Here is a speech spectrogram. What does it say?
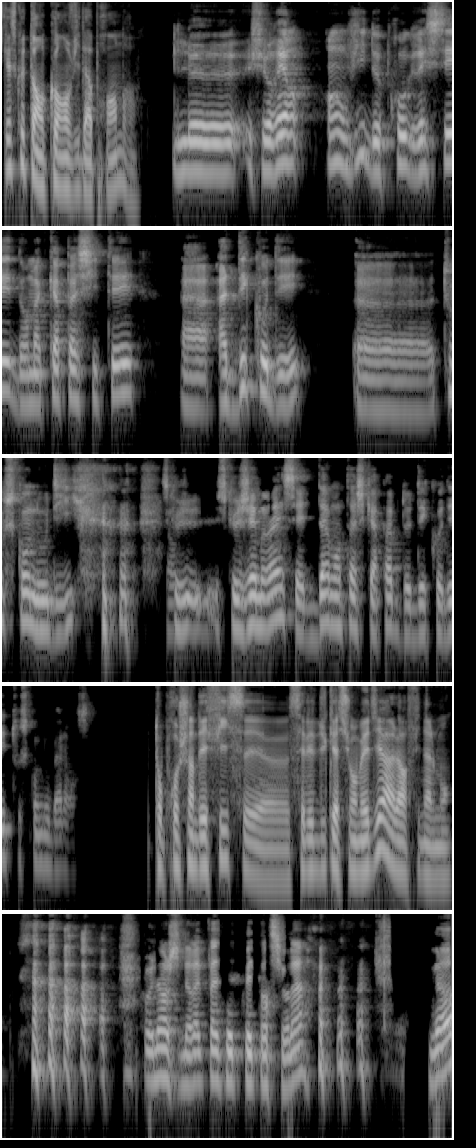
Qu'est-ce que tu as encore envie d'apprendre? J'aurais envie de progresser dans ma capacité à, décoder euh, tout ce qu'on nous dit. ce que, ce que j'aimerais, c'est être davantage capable de décoder tout ce qu'on nous balance. Ton prochain défi, c'est euh, l'éducation aux médias, alors finalement? Oh Non, je n'aurais pas cette prétention-là. Non,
